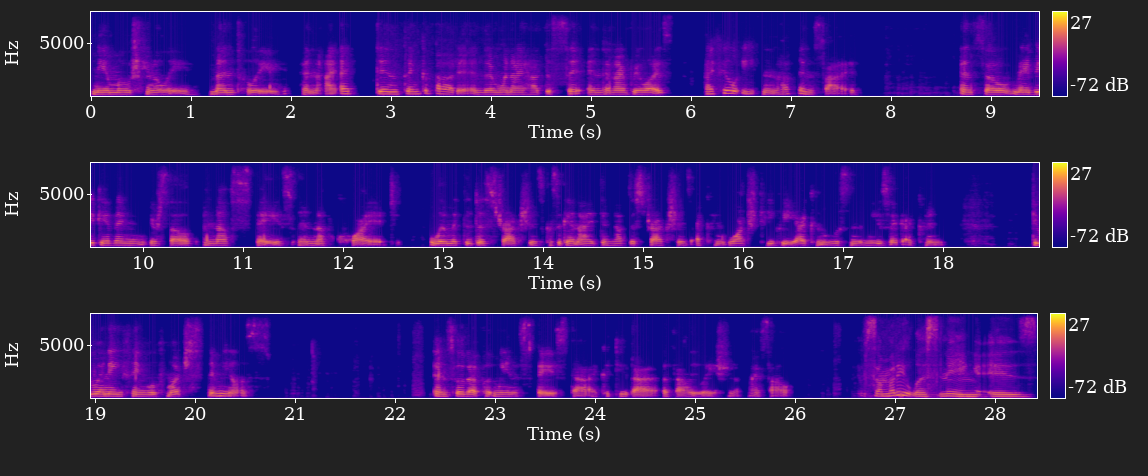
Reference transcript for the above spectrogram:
me emotionally, mentally. And I, I didn't think about it. And then when I had to sit and then I realized I feel eaten up inside. And so maybe giving yourself enough space and enough quiet, limit the distractions. Because again, I didn't have distractions. I couldn't watch TV. I couldn't listen to music. I couldn't do anything with much stimulus. And so that put me in a space that I could do that evaluation of myself. If somebody listening is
